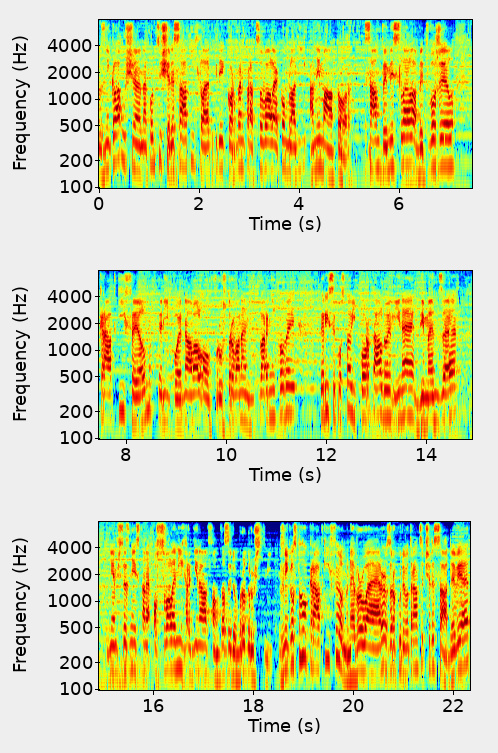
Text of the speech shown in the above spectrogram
vznikla už na konci 60. let, kdy Corben pracoval jako mladý animátor. Sám vymyslel a vytvořil krátký film, který pojednával o frustrovaném výtvarníkovi, který si postaví portál do jiné dimenze, v němž se z něj stane osvalený hrdina fantazy dobrodružství. Vznikl z toho krátký film Neverwhere z roku 1969,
